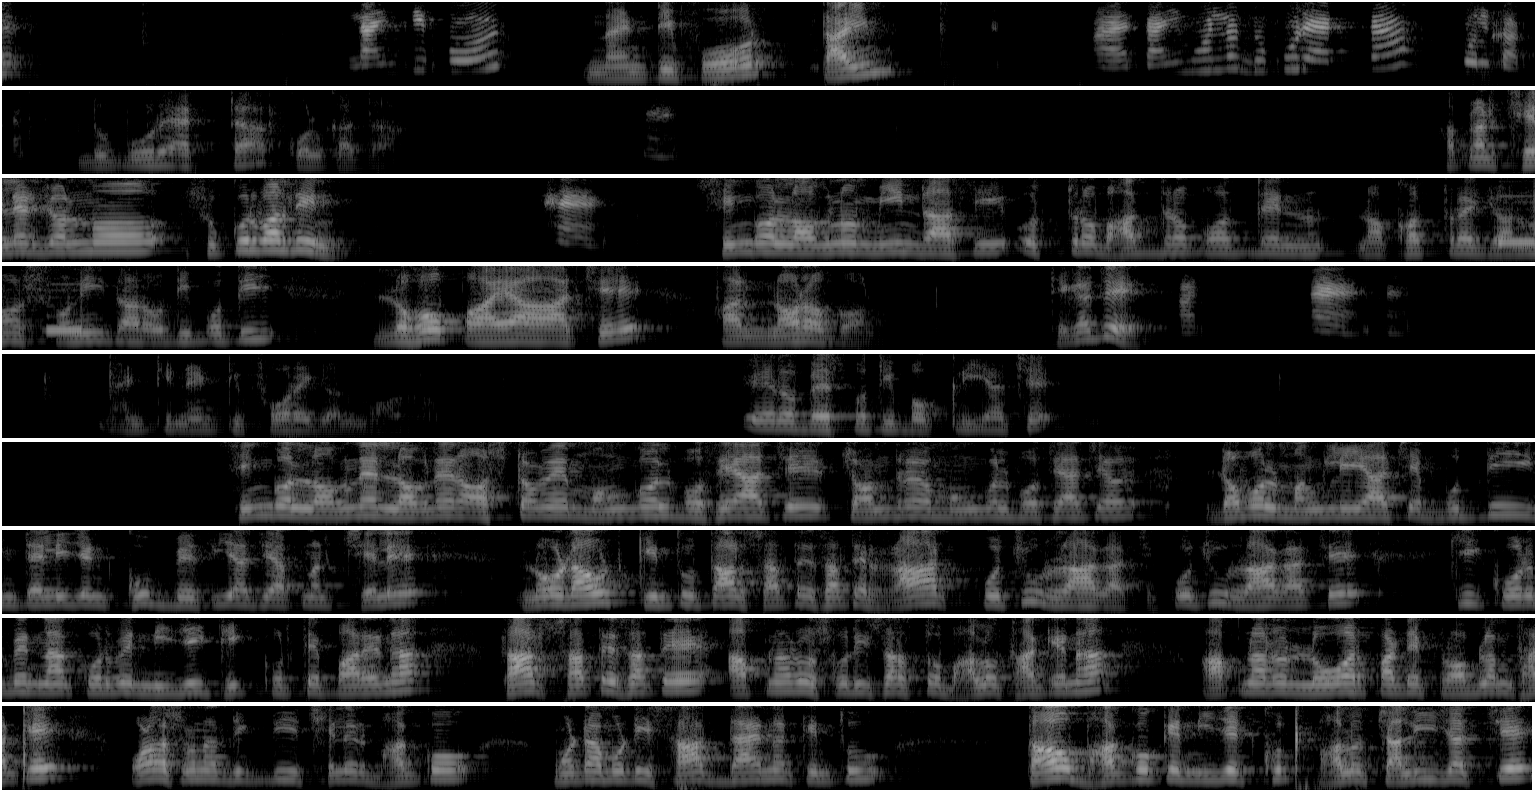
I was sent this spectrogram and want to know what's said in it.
Ninety four ninety four time time হলো দুপুর একটা কলকাতা। দুপুর একটা কলকাতা। আপনার ছেলের জন্ম শুক্রবার দিন? হ্যাঁ। সিংহ লগ্ন মীন রাশি উত্তর ভাদ্রপদের নক্ষত্রে জন্ম শনি তার অধিপতি লোহ পায়া আছে আর নরগণ। ঠিক আছে। হ্যাঁ হ্যাঁ। নাইনটিন নাইনটি ফোরে জন্ম হলো। এরও বৃহস্পতি বক্রি আছে। সিংহ লগ্নের লগ্নের অষ্টমে মঙ্গল বসে আছে চন্দ্র মঙ্গল বসে আছে ডবল মাংলি আছে বুদ্ধি ইন্টেলিজেন্ট খুব বেশি আছে আপনার ছেলে নো ডাউট কিন্তু তার সাথে সাথে রাগ প্রচুর রাগ আছে প্রচুর রাগ আছে কি করবে না করবে নিজেই ঠিক করতে পারে না তার সাথে সাথে আপনারও শরীর স্বাস্থ্য ভালো থাকে না আপনারও লোয়ার পার্টে প্রবলেম থাকে পড়াশোনার দিক দিয়ে ছেলের ভাগ্য মোটামুটি সাথ দেয় না কিন্তু তাও ভাগ্যকে নিজে খুব ভালো চালিয়ে যাচ্ছে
